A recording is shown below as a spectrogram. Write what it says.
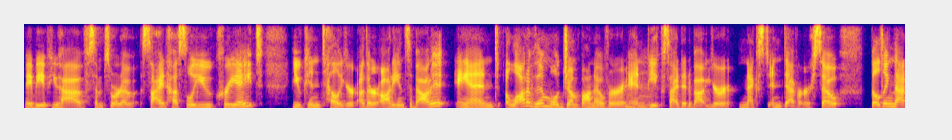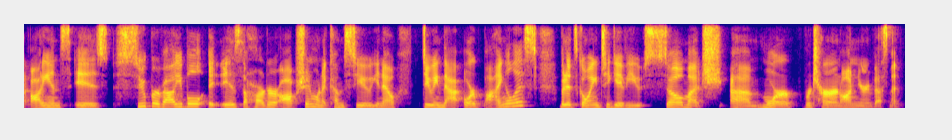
Maybe if you have some sort of side hustle you create, you can tell your other audience about it. And a lot of them will jump on over mm-hmm. and be mm-hmm. excited about your next endeavor. So, building that audience is super valuable. It is the harder option when it comes to, you know, doing that or buying a list, but it's going to give you so much um, more return on your investment.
